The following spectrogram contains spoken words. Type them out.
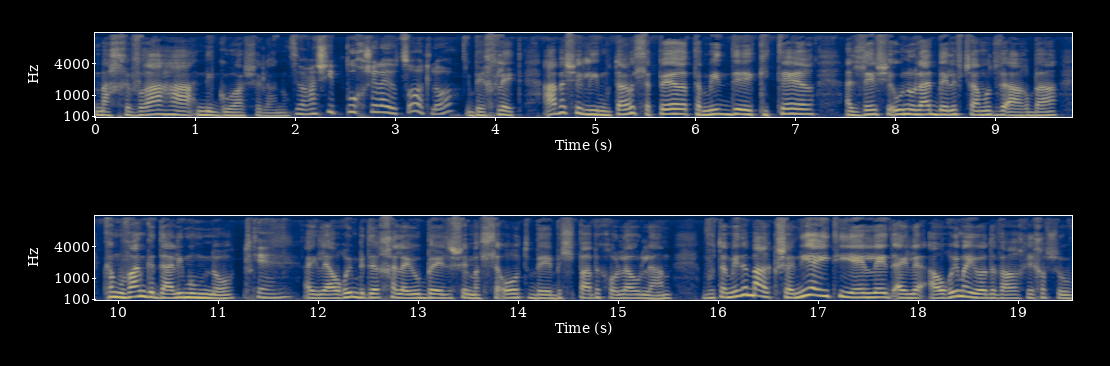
מהחברה הנגועה שלנו. זה ממש היפוך של היוצרות, לא? בהחלט. אבא שלי, מותר לספר, תמיד קיטר על זה שהוא נולד ב-1904, כמובן גדל עם אומנות. כן. ההורים בדרך כלל היו באיזשהם מסעות בספה בכל העולם, והוא תמיד אמר, כשאני הייתי ילד, ההורים היו הדבר הכי חשוב.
